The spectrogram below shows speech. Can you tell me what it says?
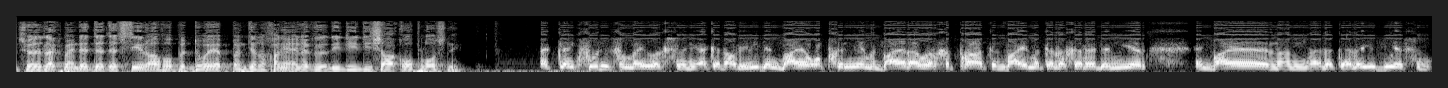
So dit lyk my dit dit, dit stuur af op 'n dooie punt. Julle gaan nie eintlik die die die saak oplos nie. Ek klink voel vir my ook so nie. Ek het al hierdie ding baie opgeneem en baie daaroor gepraat en baie met hulle geredeneer en baie en dan hulle het hulle idees en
